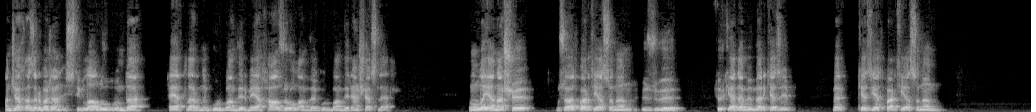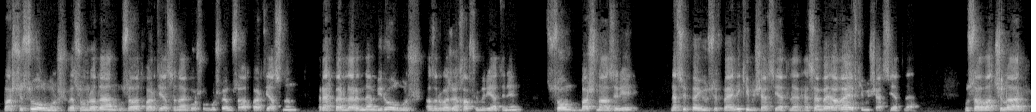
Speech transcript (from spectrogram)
ancaq Azərbaycanın istiqlalı uğrunda həyatlarını qurban verməyə hazır olan və qurban verən şəxslər. Bununla yanaşı Musavat Partiyasının üzvü, Türk Ədəmi Mərkəzi Mərkəziyyət Partiyasının başçısı olmuş və sonradan Musavat Partiyasına qoşulmuş və Musavat Partiyasının rəhbərlərindən biri olmuş Azərbaycan Xalq Cümhuriyyətinin son baş naziri Nəsib bəy Yusufbəyli kimi şəxsiyyətlər, Həsən bəy Ağayev kimi şəxsiyyətlər, musavatçılar,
